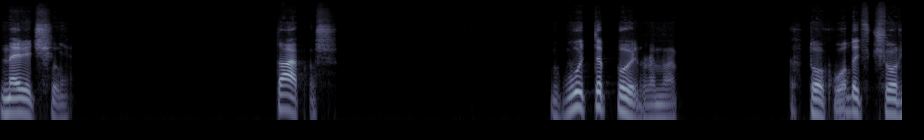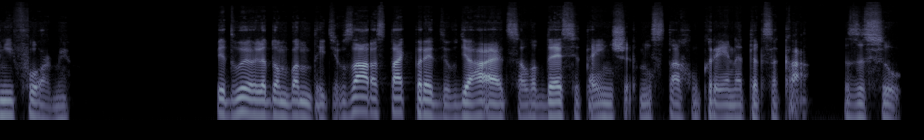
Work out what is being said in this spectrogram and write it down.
Не відчиняйте. Також будьте пильними, хто ходить в чорній формі під виглядом бандитів. Зараз так передвдягається в Одесі та інших містах України ТЦК ЗСУ.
